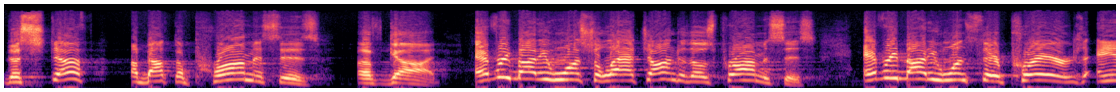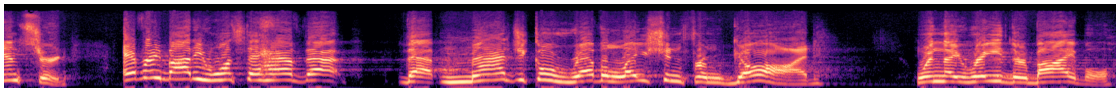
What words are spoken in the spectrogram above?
the stuff about the promises of God Everybody wants to latch on to those promises. Everybody wants their prayers answered. Everybody wants to have that, that magical revelation from God when they read their Bible.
